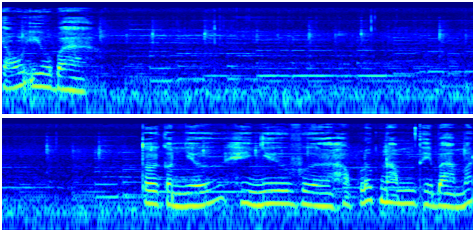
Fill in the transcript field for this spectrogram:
cháu yêu bà. Tôi còn nhớ, hình như vừa học lớp 5 thì bà mất.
